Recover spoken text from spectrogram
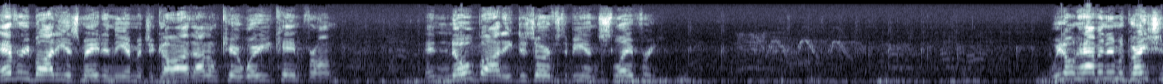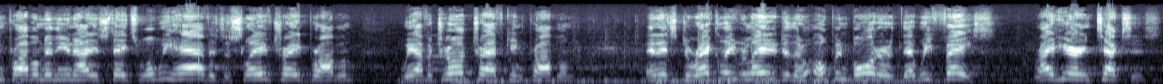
Everybody is made in the image of God. I don't care where you came from. And nobody deserves to be in slavery. We don't have an immigration problem in the United States. What we have is a slave trade problem. We have a drug trafficking problem and it's directly related to the open border that we face right here in Texas.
